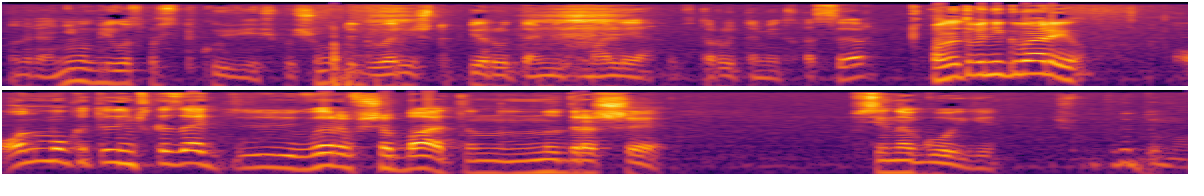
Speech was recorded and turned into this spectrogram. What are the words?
Смотри, они могли его спросить такую вещь. Почему ты говоришь, что первый томит Мале, второй томит Хасер? он этого не говорил. Он мог это им сказать э, в Эрев Шаббат на Драше в синагоге. Что придумал?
